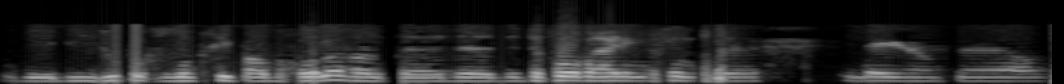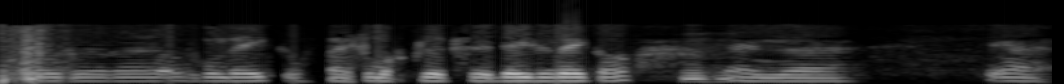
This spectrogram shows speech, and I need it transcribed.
die, die zoektocht is in principe al begonnen. Want uh, de, de, de voorbereiding begint uh, in Nederland al over, over een week. Of bij sommige clubs deze week al. Mhm. Mm -hmm. En ja,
